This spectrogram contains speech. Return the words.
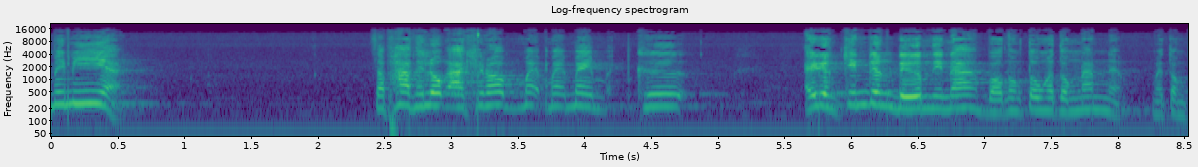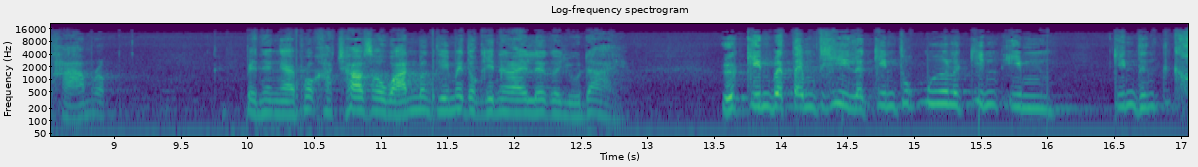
ไม่มีอะสภาพในโลกอาคิรอไม่ไม่ไม่คือไอ้เรื่องกินเรื่องดื่มนี่นะ บอกตรงๆกับตรงนั้นเนี่ยไม่ต้องถามหรอกเป็นยังไงเพราะชาวสวรรค์บางทีไม่ต้องกินอะไรเลยก็อยู่ได้ หรือกินไปเต็มที่แล้วกินทุกมื้อแล้วกินอิ่ม กินถึงค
